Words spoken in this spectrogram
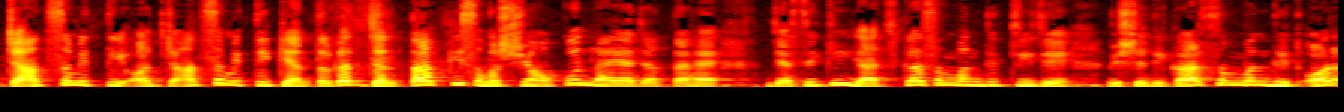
जाँच समिति और जाँच समिति के अंतर्गत जनता की समस्याओं को लाया जाता है, जैसे कि याचिका संबंधित चीज़ें विशेषाधिकार संबंधित और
